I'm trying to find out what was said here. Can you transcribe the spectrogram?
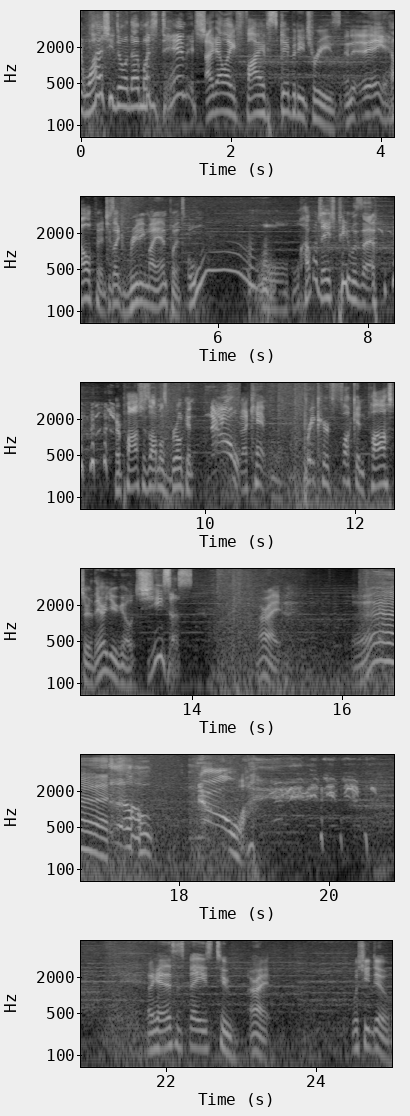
Like, why is she doing that much damage? I got like five skibbity trees and it, ain't helping. She's like reading my inputs. Ooh, how much HP was that? her posture's almost broken. No, I can't break her fucking posture. There you go. Jesus. All right. Uh, oh, no. okay, this is phase two. All right. What'd she do?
